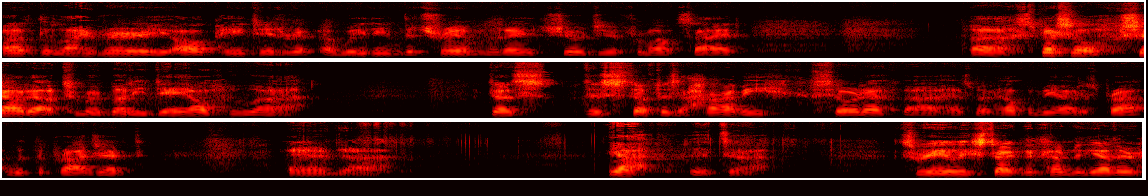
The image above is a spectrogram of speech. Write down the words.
Of the library all painted awaiting the trim that I showed you from outside. Uh, special shout out to my buddy Dale who uh, does this stuff as a hobby, sort of. Uh, has been helping me out with the project, and uh, yeah, it's uh, it's really starting to come together.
